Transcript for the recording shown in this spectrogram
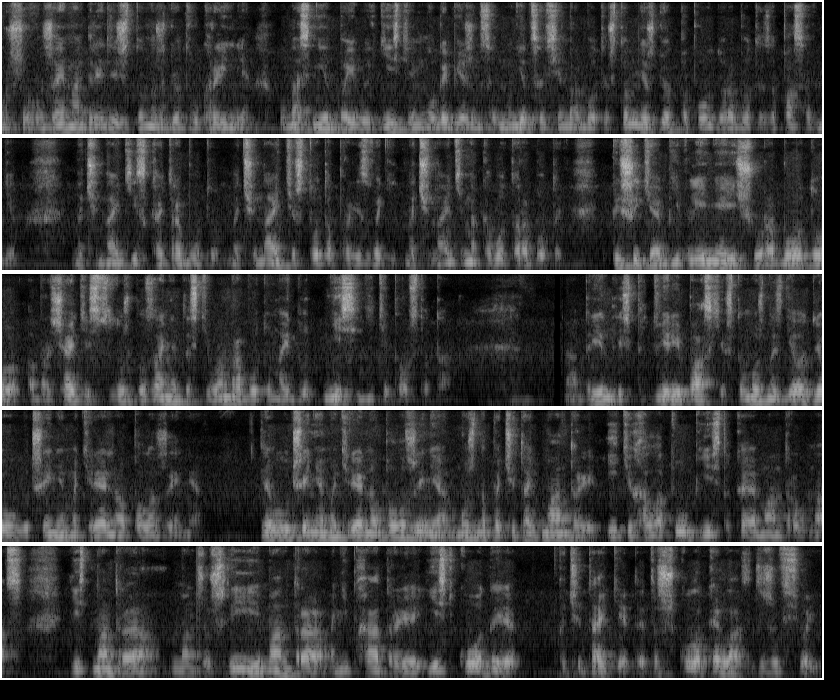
Хорошо, уважаемый Андрей Андреевич, что нас ждет в Украине? У нас нет боевых действий, много беженцев, но нет совсем работы. Что меня ждет по поводу работы? Запасов нет. Начинайте искать работу, начинайте что-то производить, начинайте на кого-то работать. Пишите объявление, ищу работу, обращайтесь в службу занятости, вам работу найдут. Не сидите просто так. Андрей Андреевич, в преддверии Пасхи, что можно сделать для улучшения материального положения? Для улучшения материального положения можно почитать мантры. И Тихолатуп, есть такая мантра у нас. Есть мантра Манджушри, мантра Манипхадры, есть коды. Почитайте это. Это школа Кайлас, где же все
